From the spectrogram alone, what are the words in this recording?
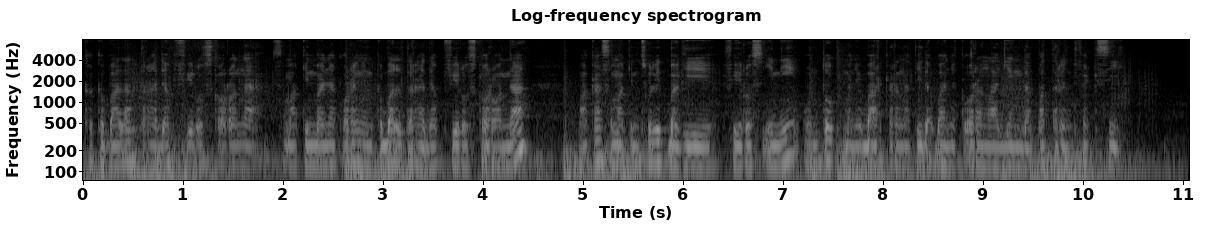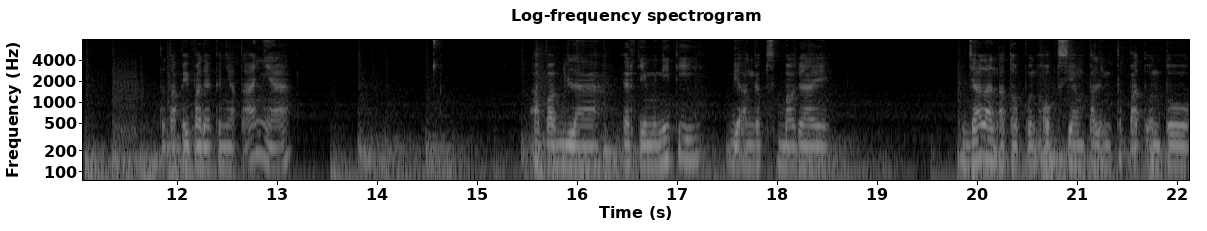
kekebalan terhadap virus corona. Semakin banyak orang yang kebal terhadap virus corona, maka semakin sulit bagi virus ini untuk menyebar karena tidak banyak orang lagi yang dapat terinfeksi. Tetapi pada kenyataannya, apabila herd immunity dianggap sebagai jalan ataupun opsi yang paling tepat untuk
